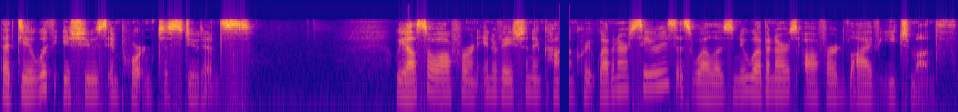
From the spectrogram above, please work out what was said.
that deal with issues important to students. We also offer an Innovation in Concrete webinar series as well as new webinars offered live each month.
